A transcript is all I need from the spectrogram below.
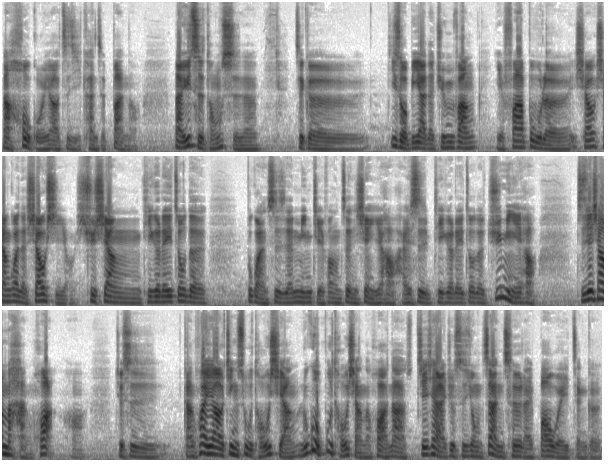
那后果要自己看着办哦。那与此同时呢，这个伊索比亚的军方也发布了消相关的消息哦，去向提格雷州的不管是人民解放阵线也好，还是提格雷州的居民也好，直接向他们喊话啊，就是赶快要尽速投降。如果不投降的话，那接下来就是用战车来包围整个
